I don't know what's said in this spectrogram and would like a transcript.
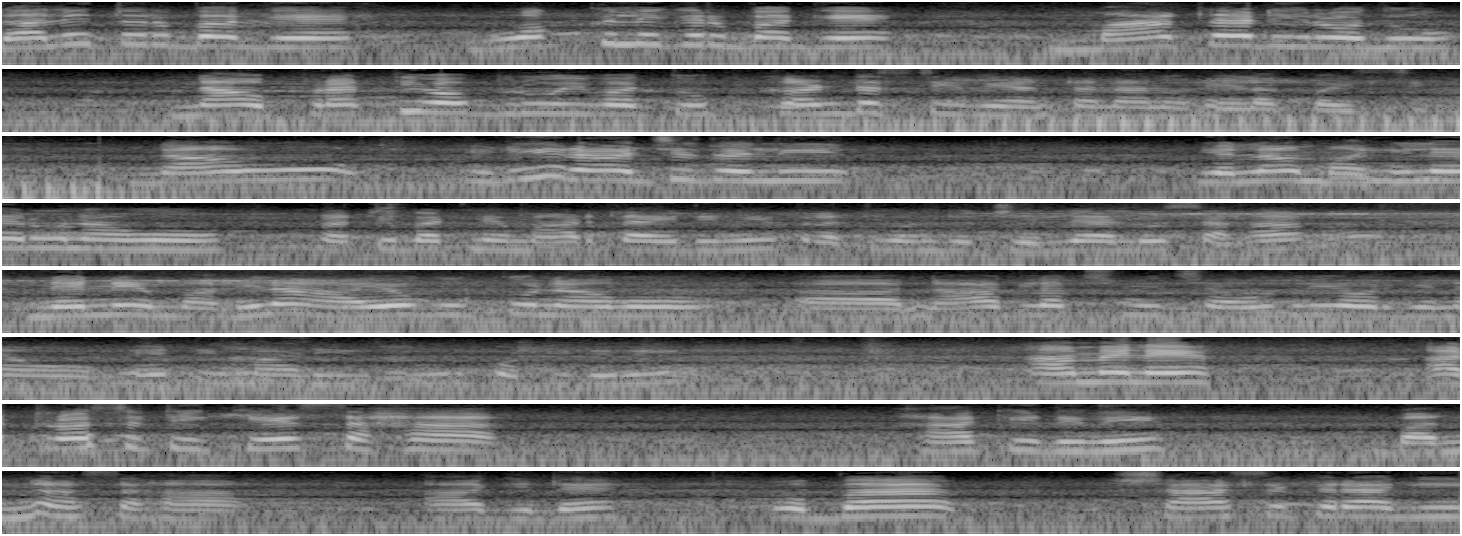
ದಲಿತರ ಬಗ್ಗೆ, ಒಕ್ಕಲಿಗರ ಬಗ್ಗೆ ಮಾತಾಡಿರೋದು ನಾವು ಪ್ರತಿಯೊಬ್ಬರು ಇವತ್ತು ಖಂಡಿಸ್ತೀವಿ ಅಂತ ನಾನು ಹೇಳಕ್ಕೆ ಬಯಸ್ತೀನಿ. ನಾವು ಇಡೀ ರಾಜ್ಯದಲ್ಲಿ ಎಲ್ಲ ಮಹಿಳೆಯರು ನಾವು ಪ್ರತಿಭಟನೆ ಮಾಡ್ತಾ ಇದ್ದೀವಿ. ಪ್ರತಿಯೊಂದು ಜಿಲ್ಲೆಯಲ್ಲೂ ಸಹ ನಿನ್ನೆ ಮಹಿಳಾ ಆಯೋಗಕ್ಕೂ ನಾವು ನಾಗಲಕ್ಷ್ಮಿ ಚೌಧರಿ ಅವ್ರಿಗೆ ನಾವು ಭೇಟಿ ಮಾಡಿ ದೂರು ಕೊಟ್ಟಿದ್ದೀವಿ. ಆಮೇಲೆ ಅಟ್ರಾಸಿಟಿ ಕೇಸ್ ಸಹ ಹಾಕಿದ್ದೀವಿ. ಬಂಧನ ಸಹ ಆಗಿದೆ. ಒಬ್ಬ ಶಾಸಕರಾಗಿ,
